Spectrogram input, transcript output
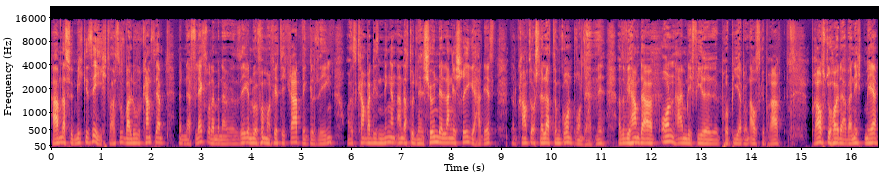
haben das für mich gesägt, weißt du, weil du kannst ja mit einer Flex oder mit einer Säge nur 45 Grad Winkel sägen. Und es kam bei diesen Dingen an, dass du eine schöne lange Schräge hattest, dann kamst du auch schneller zum Grund runter. Ne? Also wir haben da unheimlich viel probiert und ausgebracht. Brauchst du heute aber nicht mehr.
